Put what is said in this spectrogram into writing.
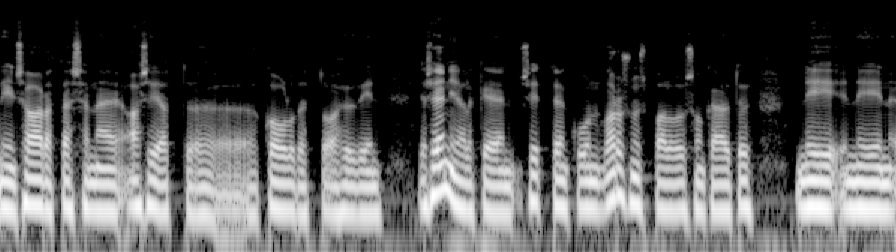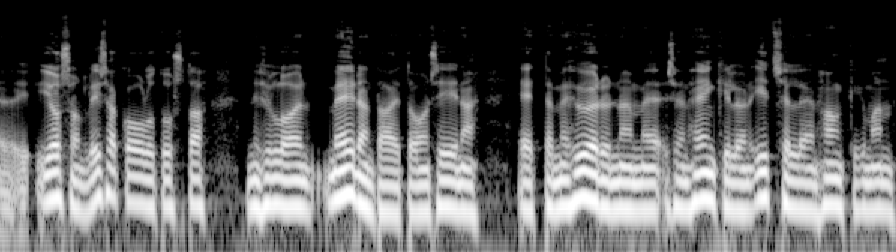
niin saada tässä nämä asiat koulutettua hyvin. Ja sen jälkeen sitten, kun varusmiespalvelus on käyty, niin, niin jos on lisäkoulutusta, niin silloin meidän taito on siinä, että me hyödynnämme sen henkilön itselleen hankkiman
